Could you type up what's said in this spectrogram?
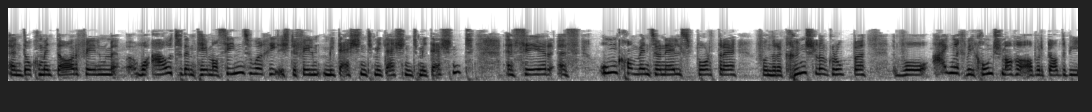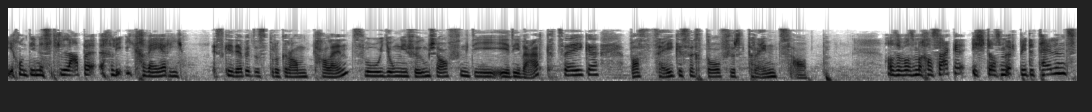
Ein Dokumentarfilm, wo auch zu dem Thema Sinnsuche ist der Film Mit Eschend, mit Eschend, mit Eschend. Ein sehr ein unkonventionelles Porträt von einer Künstlergruppe, wo eigentlich will Kunst machen, aber dabei kommt ihnen das Leben ein bisschen in Quere. Es gibt eben das Programm Talent, wo junge Filmschaffende ihre Werke zeigen. Was zeigen sich da für Trends ab? Also was man kann sagen, ist, dass wir bei den Talents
